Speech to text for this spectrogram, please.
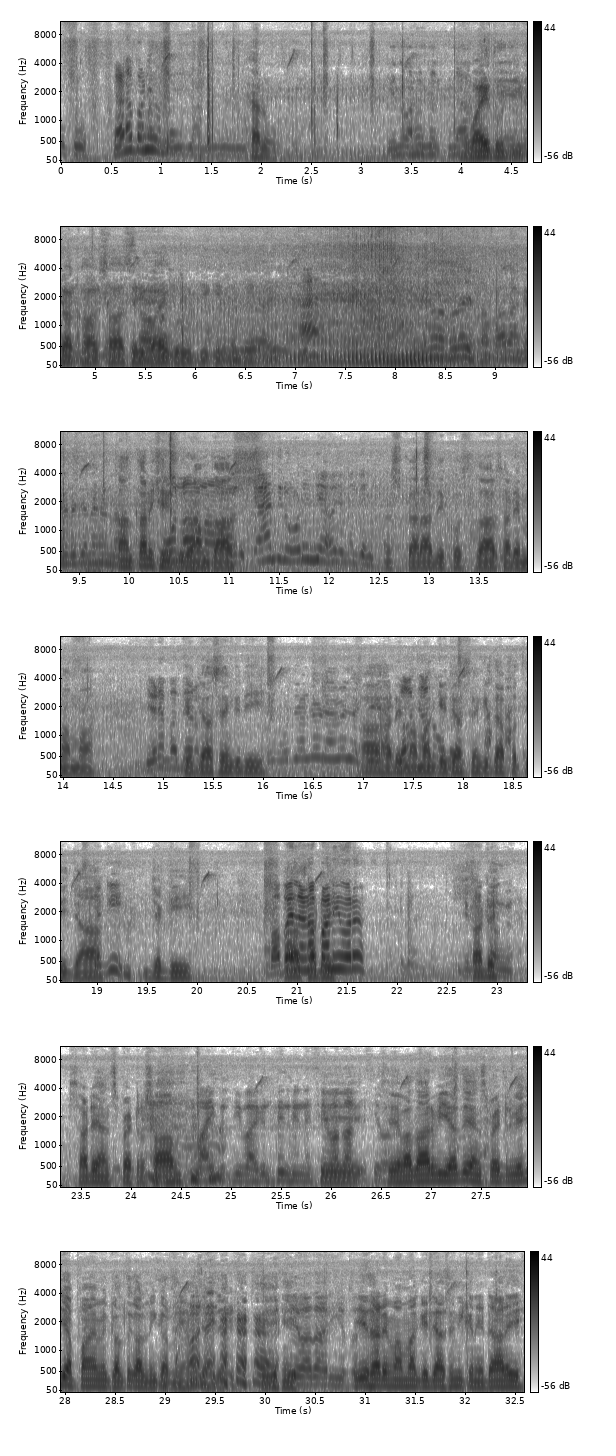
ਜਾਣਾ ਪਾਣੀ ਹੈਲੋ। ਵਾਹਿਗੁਰੂ ਜੀ ਕਾ ਖਾਲਸਾ ਸ੍ਰੀ ਵਾਹਿਗੁਰੂ ਜੀ ਕੀ ਫਤਿਹ। ਧੰਨ ਧੰਨ ਸ਼੍ਰੀ ਗੁਰੂ ਰਾਮਦਾਸ। ਕਹਿਣ ਦੀ ਲੋੜ ਹੀ ਨਹੀਂ ਇਹੋ ਜਿਹੇ ਬੰਦੇ ਨੂੰ। ਨਮਸਕਾਰਾ ਦੇਖੋ ਸਰਦਾਰ ਸਾਡੇ ਮਾਮਾ ਜਿਹੜੇ ਬੰਦੇ ਗੇਜਾ ਸਿੰਘ ਜੀ ਆ ਸਾਡੇ ਮਾਮਾ ਗੇਜਾ ਸਿੰਘ ਦਾ ਭਤੀਜਾ ਜੱਗੀ। ਜੱਗੀ। ਬਾਬਾ ਲੈਣਾ ਪਾਣੀ ਹੋਰ? ਸਾਡੇ ਸਾਡੇ ਇੰਸਪੈਕਟਰ ਸਾਹਿਬ। ਵਾਹਿਗੁਰੂ ਜੀ ਵਾਹਿਗੁਰੂ ਨਹੀਂ ਨਹੀਂ ਨਹੀਂ ਸੇਵਾਦਾਰ ਜੀ, ਤੇ ਸੇਵਾਦਾਰ ਵੀ ਆ ਤੇ ਇੰਸਪੈਕਟਰ ਵੀ ਆ ਜੀ ਆਪਾਂ ਐਵੇਂ ਗਲਤ ਗੱਲ ਨਹੀਂ ਕਰਨੀ ਹਨਾ ਚਾਹੁੰਦੇ ਤੇ ਸੇਵਾਦਾਰ ਹੀ ਹੈ ਇਹ ਸਾਡੇ ਮਾਮਾ ਗੇਜਾ ਸਿੰਘ ਜੀ ਕੈਨੇਡਾ ਵਾਲੇ।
